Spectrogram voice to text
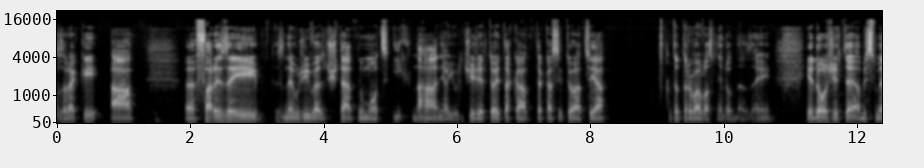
zraky a E, farizeji zneužívať štátnu moc ich naháňajú. Čiže to je taká, taká situácia, to trvá vlastne dodnes. Hej. Je dôležité, aby sme,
